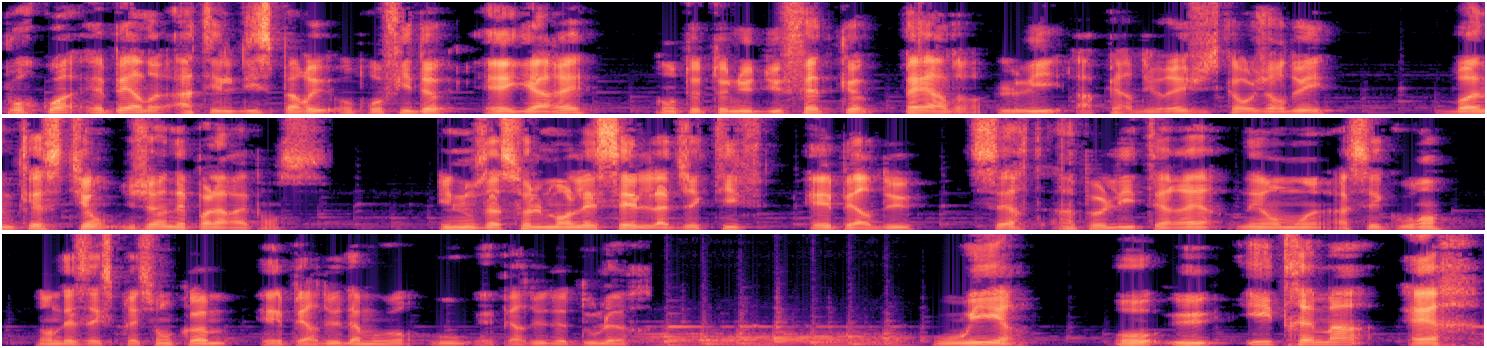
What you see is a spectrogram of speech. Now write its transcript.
Pourquoi éperdre a-t-il disparu au profit de égarer, compte tenu du fait que perdre, lui, a perduré jusqu'à aujourd'hui? Bonne question, je n'ai pas la réponse. Il nous a seulement laissé l'adjectif éperdu, certes un peu littéraire, néanmoins assez courant, dans des expressions comme éperdu d'amour ou éperdu de douleur. Ouir, O-U-I R.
